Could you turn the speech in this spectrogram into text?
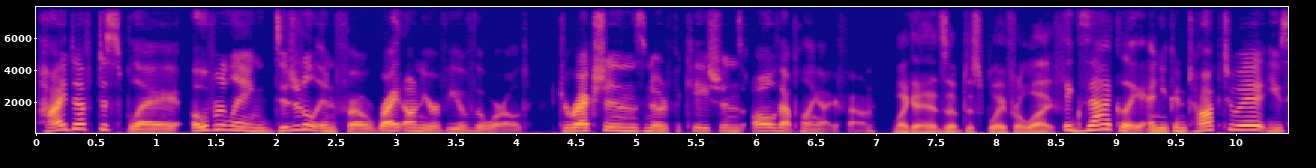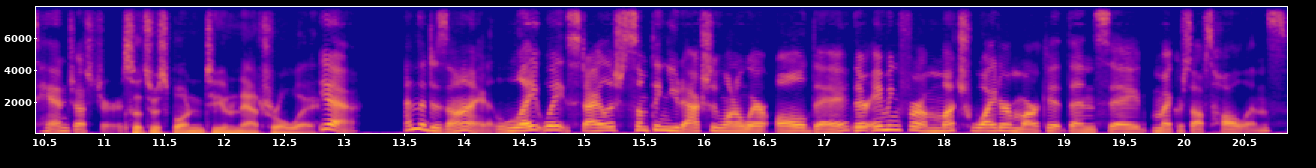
High-def display overlaying digital info right on your view of the world directions, notifications, all without pulling out your phone. Like a heads-up display for life. Exactly. And you can talk to it, use hand gestures. So it's responding to you in a natural way. Yeah. And the design. Lightweight, stylish, something you'd actually want to wear all day. They're aiming for a much wider market than, say, Microsoft's HoloLens.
